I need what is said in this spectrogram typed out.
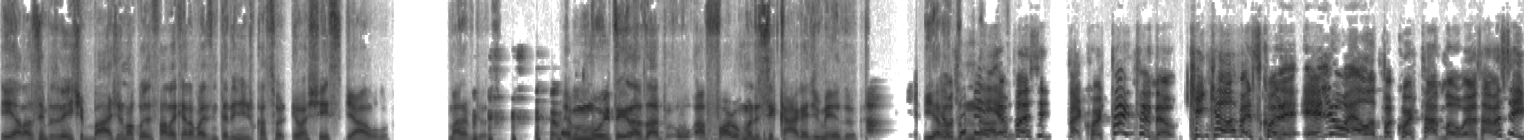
e ela simplesmente bate numa coisa e fala que era mais inteligente que o Castor. Eu achei esse diálogo maravilhoso. é muito engraçado a forma como ele se caga de medo. E ela eu do também, nada. Eu falei assim, vai cortar, entendeu? Quem que ela vai escolher? Ele ou ela pra cortar a mão? Eu tava assim,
